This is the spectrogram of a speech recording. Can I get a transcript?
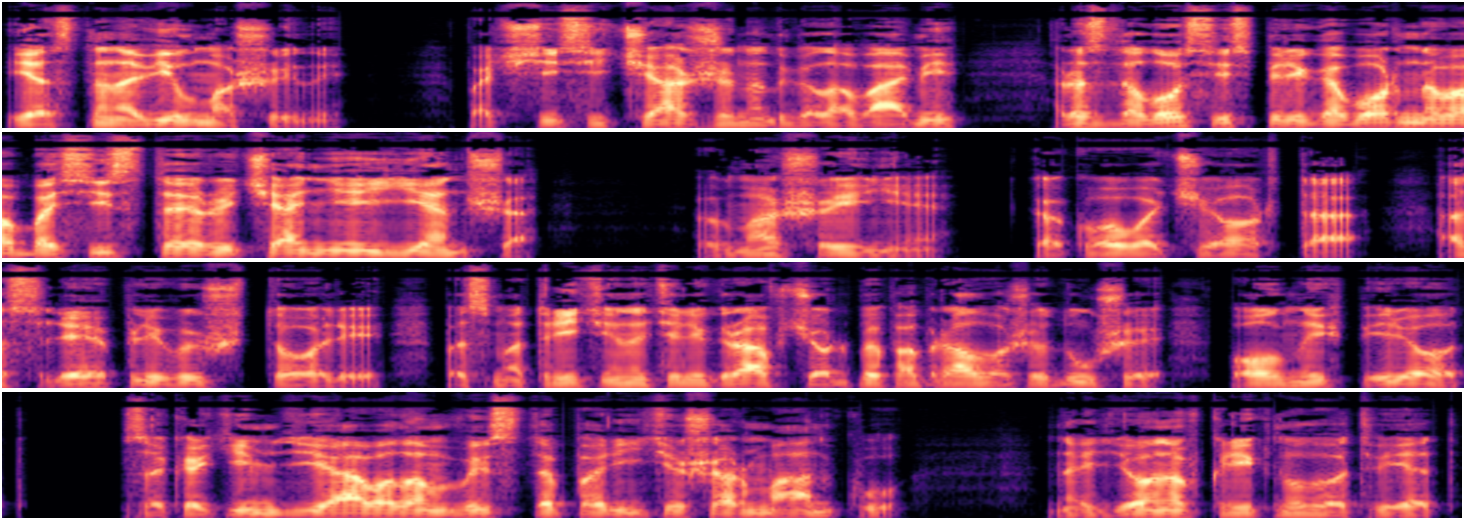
и остановил машины. Почти сейчас же над головами раздалось из переговорного басистое рычание Йенша. «В машине! Какого черта? Ослепли вы, что ли? Посмотрите на телеграф, черт бы побрал ваши души! Полный вперед! За каким дьяволом вы стопорите шарманку? Найденов крикнул в ответ.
